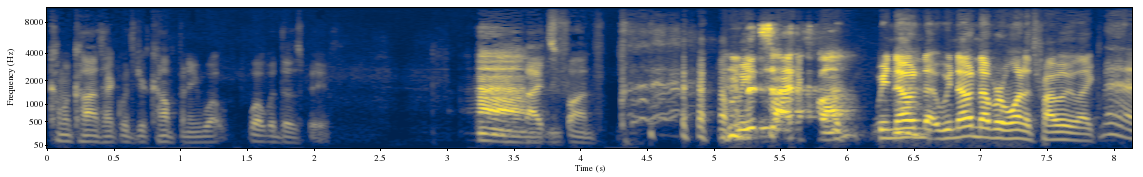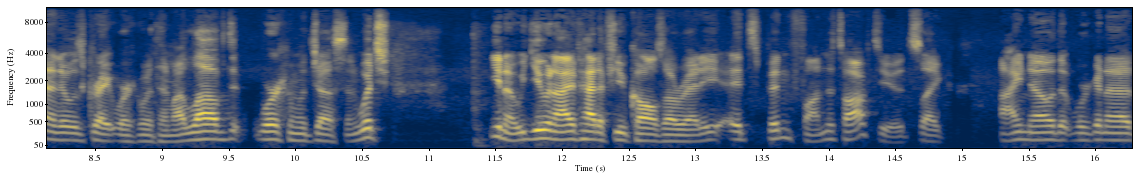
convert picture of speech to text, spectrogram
come in contact with your company, what, what would those be? Um, besides fun. we, besides fun. we know we know number one is probably like, man, it was great working with him. I loved working with Justin, which, you know, you and I have had a few calls already. It's been fun to talk to you. It's like I know that we're gonna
